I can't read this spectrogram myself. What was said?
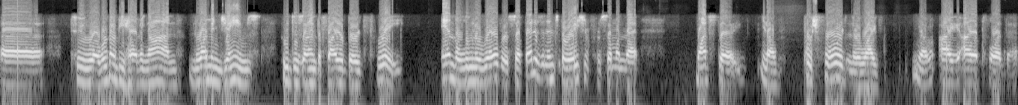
uh, to uh, we're going to be having on Norman James, who designed the Firebird 3 and the Lunar Rover. So if that is an inspiration for someone that wants to, you know, push forward in their life, you know, I, I applaud that.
